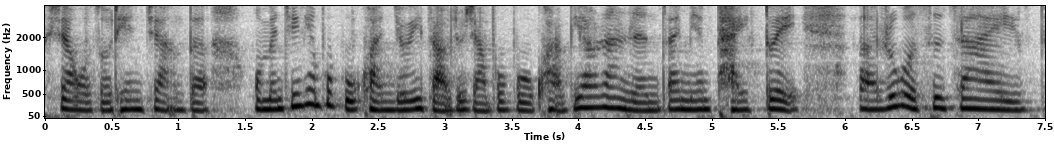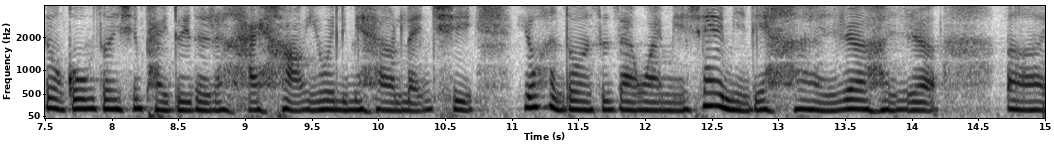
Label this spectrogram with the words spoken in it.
像我昨天讲的，我们今天不补款，就一早就讲不补款，不要让人在面排队。呃，如果是在这种购物中心排队的人还好，因为里面还有冷气。有很多人是在外面，现在缅甸很热很热。呃，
